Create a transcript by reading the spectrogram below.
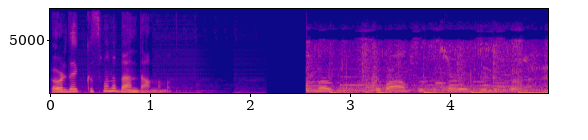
Ördek kısmını ben de anlamadım. Bağımsızlık var, özgürlük var.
